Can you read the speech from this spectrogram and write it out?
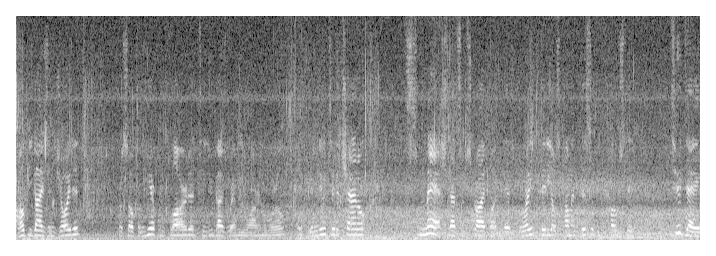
I hope you guys enjoyed it. So from here, from Florida to you guys wherever you are in the world, if you're new to the channel, smash that subscribe button. There's great videos coming. This will be posted today,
